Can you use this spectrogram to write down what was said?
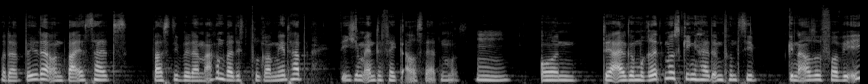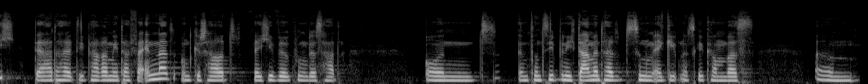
oder Bilder und weiß halt, was die Bilder machen, weil ich es programmiert habe, die ich im Endeffekt auswerten muss. Mhm. Und der Algorithmus ging halt im Prinzip genauso vor wie ich. Der hat halt die Parameter verändert und geschaut, welche Wirkung das hat. Und im Prinzip bin ich damit halt zu einem Ergebnis gekommen, was ähm,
